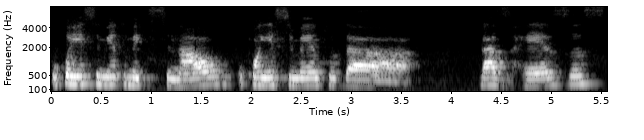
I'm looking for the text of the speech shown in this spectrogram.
o conhecimento medicinal, o conhecimento da, das rezas,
